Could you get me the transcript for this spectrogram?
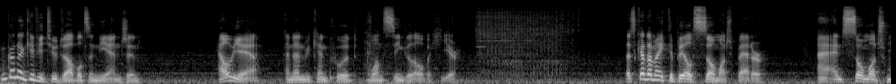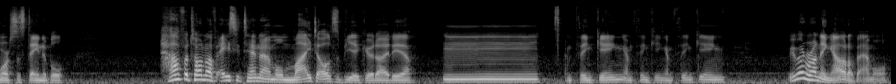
I'm gonna give you two doubles in the engine. Hell yeah. And then we can put one single over here. That's gonna make the build so much better. And so much more sustainable. Half a ton of AC-10 ammo might also be a good idea. Mm, I'm thinking, I'm thinking, I'm thinking. We were running out of ammo.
